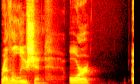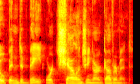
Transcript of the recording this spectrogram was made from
revolution or open debate or challenging our government,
